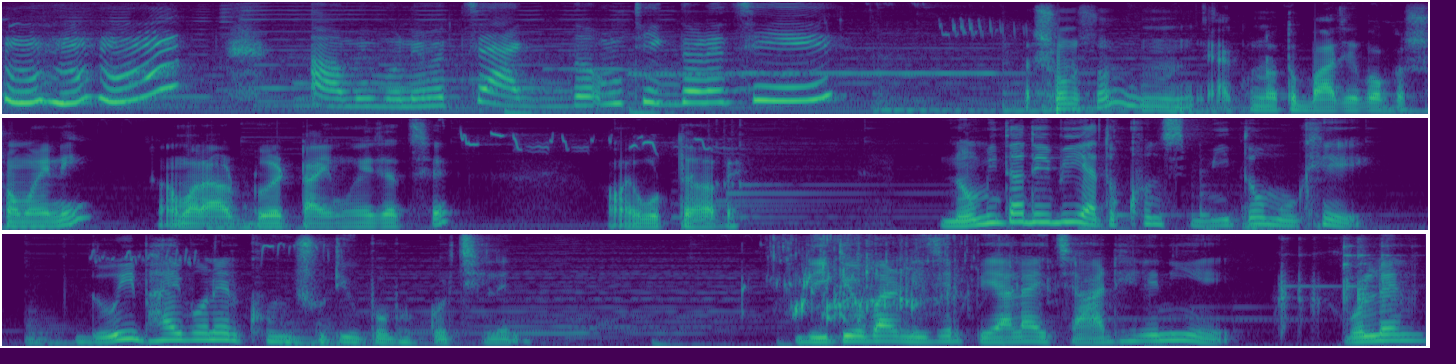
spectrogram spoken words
হুম, হুম, হুম। আমি মনে হচ্ছে একদম ঠিক ধরেছি। শোন শোন এখন অত বাজে বকার সময় নেই। আমার আউটডোরের টাইম হয়ে যাচ্ছে। আমায় উঠতে হবে। নমিতা দেবী এতক্ষণ স্মিত মুখে দুই ভাই বোনের খুনসুটি উপভোগ করছিলেন। দ্বিতীয়বার নিজের পেয়ালায় চা ঢেলে নিয়ে বললেন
